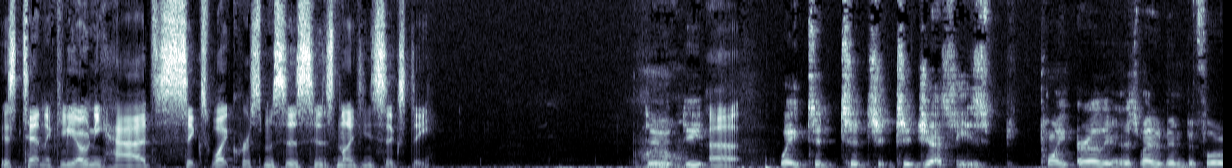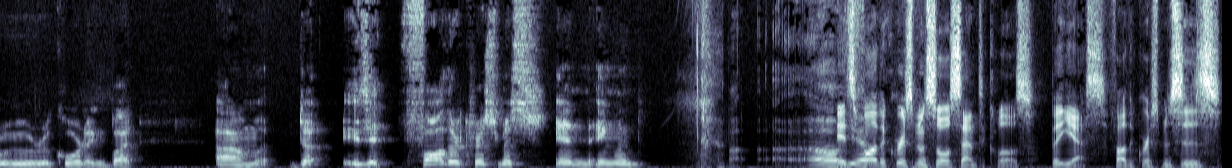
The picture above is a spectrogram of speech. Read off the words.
It's technically only had six white Christmases since 1960. Dude, do you- Uh, wait to, to to to Jesse's point earlier. This might have been before we were recording, but um, do, is it Father Christmas in England? Oh, it's yeah. Father Christmas or Santa Claus, but yes, Father Christmas is.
